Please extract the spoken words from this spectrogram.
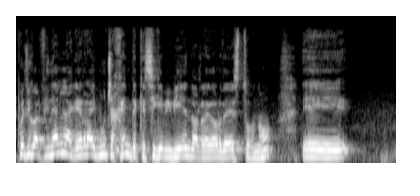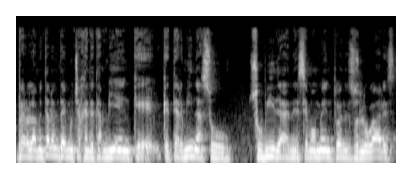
Pues digo, al final en la guerra hay mucha gente que sigue viviendo alrededor de esto, ¿no? Eh, pero lamentablemente hay mucha gente también que, que termina su, su, vida en ese momento, en esos lugares.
